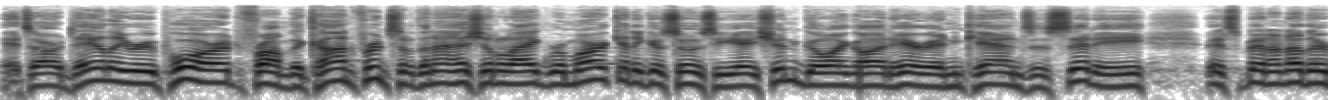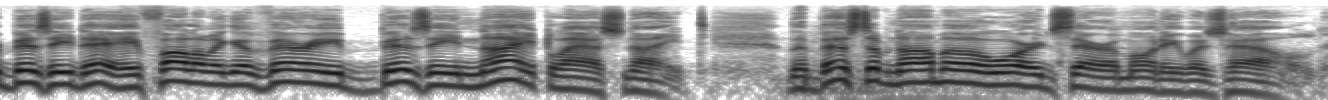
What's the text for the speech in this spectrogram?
It's our daily report from the conference of the National Agri Marketing Association going on here in Kansas City. It's been another busy day following a very busy night last night. The Best of NAMA award ceremony was held,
